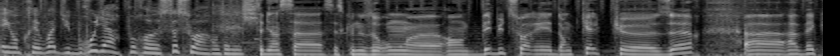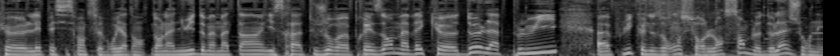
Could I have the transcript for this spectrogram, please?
Et on prévoit du brouillard pour euh, ce soir, Anthony. C'est bien ça, c'est ce que nous aurons euh, en début de soirée dans quelques heures euh, avec l'épaississement de ce brouillard dans, dans, la nuit. Demain matin, il sera toujours présent, mais avec de la pluie, pluie que nous aurons sur l'ensemble de la journée.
